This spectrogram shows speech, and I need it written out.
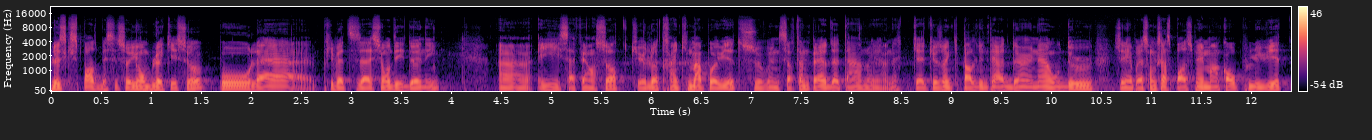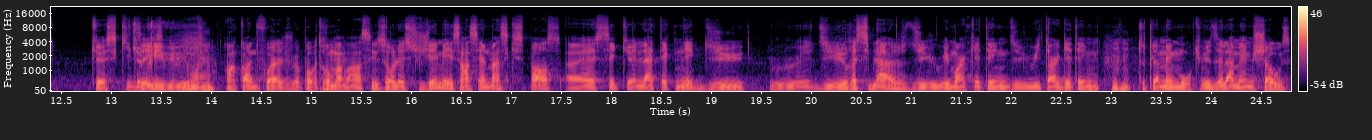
Là, ce qui se passe, ben, c'est ça. Ils ont bloqué ça pour la privatisation des données. Euh, et ça fait en sorte que là, tranquillement, pas vite, sur une certaine période de temps, il y en a quelques-uns qui parlent d'une période d'un an ou deux. J'ai l'impression que ça se passe même encore plus vite que ce qu'ils disent. Prévu, ouais. Encore une fois, je ne veux pas trop m'avancer sur le sujet, mais essentiellement, ce qui se passe, euh, c'est que la technique du, du reciblage, du remarketing, du retargeting, mhm. tout le même mot qui veut dire la même chose,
